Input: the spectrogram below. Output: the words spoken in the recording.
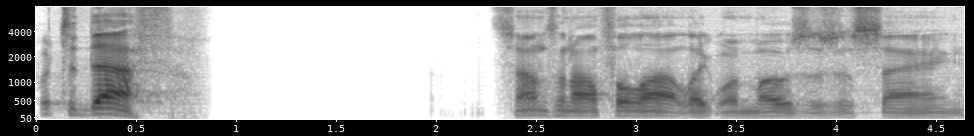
Put to death. Sounds an awful lot like what Moses is saying.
